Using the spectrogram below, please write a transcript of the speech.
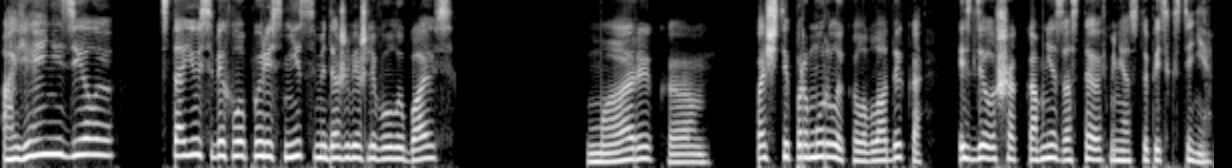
а я и не делаю. Стою себе, хлопаю ресницами, даже вежливо улыбаюсь. «Марика...» Почти промурлыкала владыка и сделал шаг ко мне, заставив меня отступить к стене.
